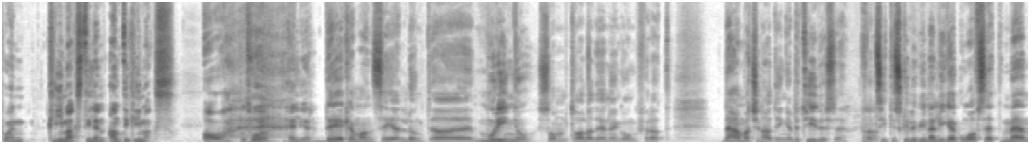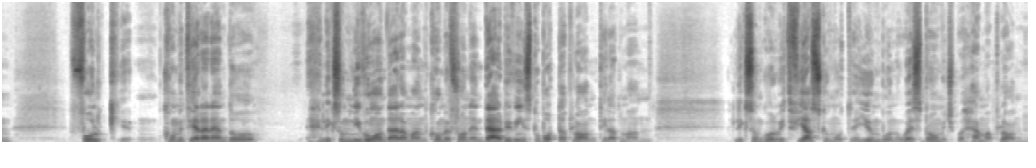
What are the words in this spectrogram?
på en klimax till en antiklimax Ja, på två helger. Det kan man säga lugnt. Uh, Mourinho som talade ännu en gång för att den här matchen hade ingen betydelse. För Ja. att City skulle vinna ligan oavsett. Men folk kommenterar ändå liksom nivån där man kommer från en derbyvinst på bortaplan till att man liksom går vid ett fiasko mot jumbon West Bromwich på hemmaplan.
